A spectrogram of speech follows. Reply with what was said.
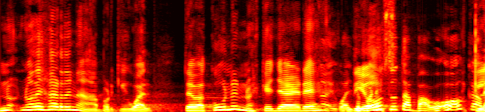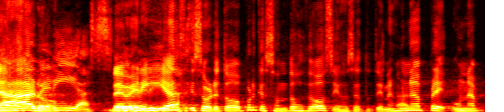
no, no dejar de nada, porque igual te vacunan, no es que ya eres No, igual te Dios. pones tu tapaboca. bueno, Claro. deberías. Deberías, y sobre todo porque son dos dosis. O sea, tú tienes una, pre- una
